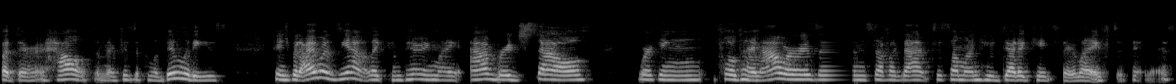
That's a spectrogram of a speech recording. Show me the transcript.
but their health and their physical abilities changed. But i was yeah like comparing my average self working full-time hours and stuff like that to someone who dedicates their life to fitness.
